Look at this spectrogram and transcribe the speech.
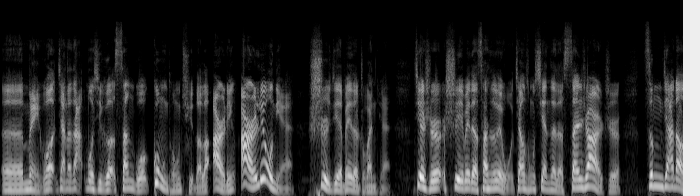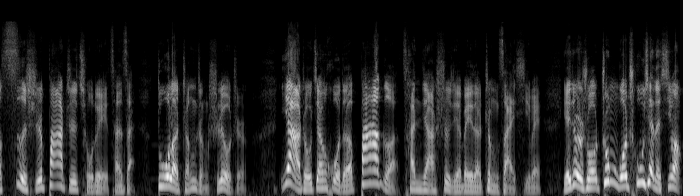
呃，美国、加拿大、墨西哥三国共同取得了2026年。世界杯的主办权，届时世界杯的参赛队伍将从现在的三十二支增加到四十八支球队参赛，多了整整十六支。亚洲将获得八个参加世界杯的正赛席位，也就是说，中国出现的希望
